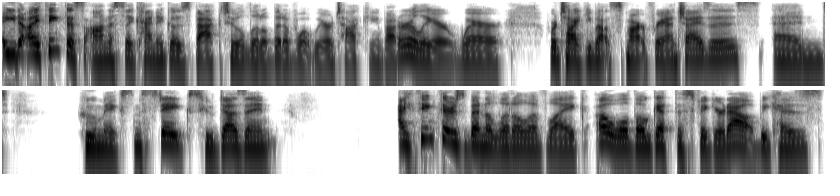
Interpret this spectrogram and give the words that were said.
you know, I think this honestly kind of goes back to a little bit of what we were talking about earlier, where we're talking about smart franchises and who makes mistakes, who doesn't. I think there's been a little of like, oh, well, they'll get this figured out because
